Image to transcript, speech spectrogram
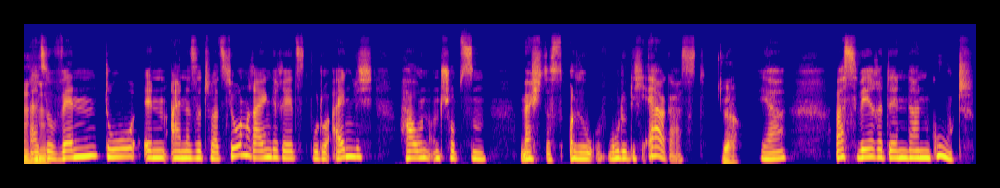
Mhm. Also wenn du in eine Situation reingerätst, wo du eigentlich hauen und schubsen möchtest, also wo du dich ärgerst. Ja. Ja. Was wäre denn dann gut?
